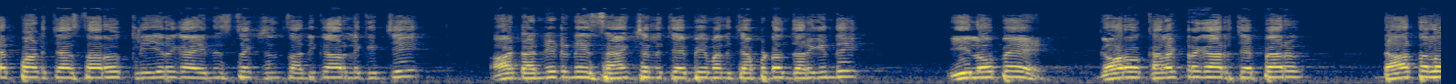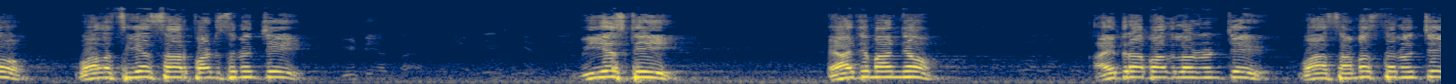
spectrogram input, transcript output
ఏర్పాటు చేస్తారో క్లియర్గా ఇన్స్ట్రక్షన్స్ అధికారులకు ఇచ్చి వాటన్నిటినీ శాంక్షన్లు చెప్పి మనం చెప్పడం జరిగింది. ఈ లోపే గౌరవ కలెక్టర్ గారు చెప్పారు. దాతలు వాళ్ళ సిఎస్ఆర్ ఫండ్స్ నుంచి విఎస్టి యాజమాన్యం హైదరాబాద్లో నుంచి వా సంస్థ నుంచి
